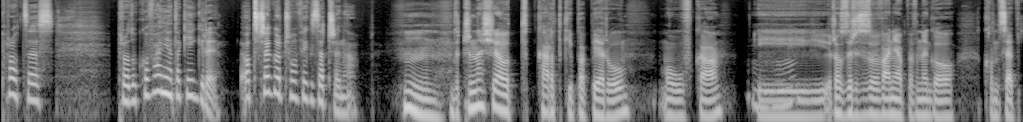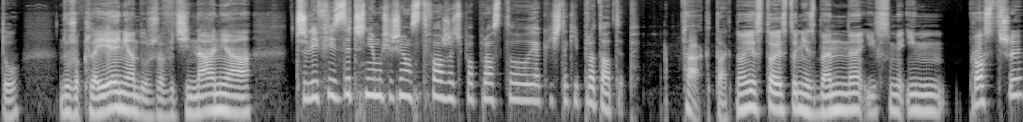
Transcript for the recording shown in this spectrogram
proces produkowania takiej gry? Od czego człowiek zaczyna? Hmm, zaczyna się od kartki papieru, ołówka Mhm. i rozrysowania pewnego konceptu. Dużo klejenia, dużo wycinania. Czyli fizycznie musisz ją stworzyć po prostu jakiś taki prototyp. Tak, tak. No jest to, jest to niezbędne i w sumie im prostszy,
